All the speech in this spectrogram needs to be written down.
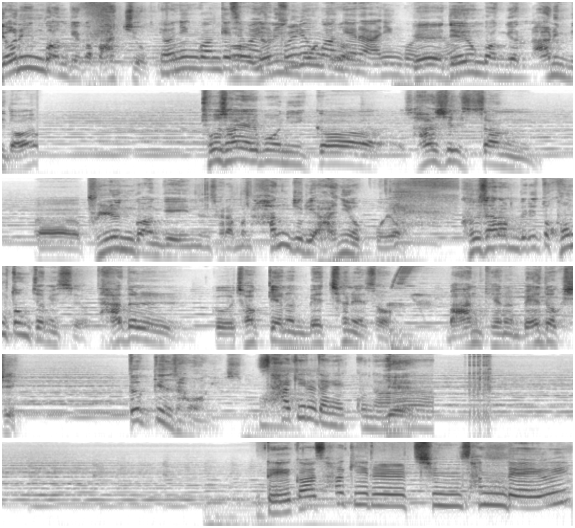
연인 관계가 맞죠. 연인 관계지만 어, 연인 불륜 관계는 아닌 거예요. 예, 내연 관계는 아닙니다. 조사해 보니까 사실상 어, 불륜 관계에 있는 사람은 한둘이 아니었고요. 그 사람들이 또 공통점이 있어요. 다들 그 적게는 몇 천에서 많게는 몇 억씩 뜯긴 상황이었습니다. 사기를 당했구나. 예. 내가 사기를 친 상대의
